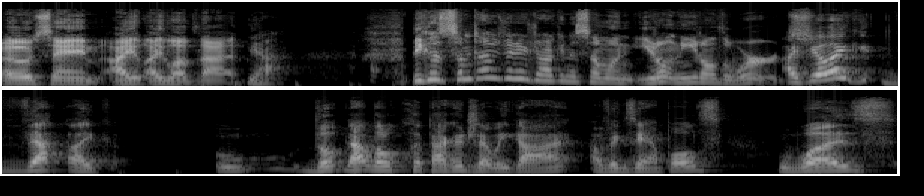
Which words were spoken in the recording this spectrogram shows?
Oh, same. I I love that Yeah. because sometimes when you're talking to someone, you don't need all the words. I feel like that like the, that little clip package that we got of examples was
